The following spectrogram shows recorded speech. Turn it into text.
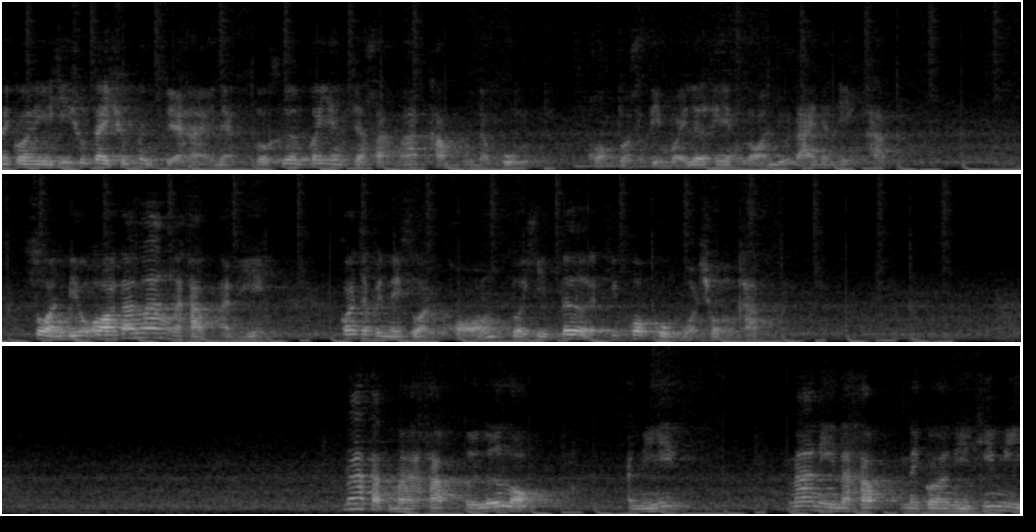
ในกรณีที่ชุดใดชุดหนึ่งเสียหายเนี่ยตัวเครื่องก็ยังจะสามารถทำอุณหภูมิของตัวสตรีมไวเลอร์ให้ยังร้อนอยู่ได้นั่นเองครับ ส่วนบิลออด้านล่างนะครับ อันนี้ก็จะเป็นในส่วนของตัวฮีเตอร์ที่ควบคุมหัวชงครับ หน้าถัดมาครับ e r r o r log อันนี้ หน้านี้นะครับ ในกรณีที่มี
